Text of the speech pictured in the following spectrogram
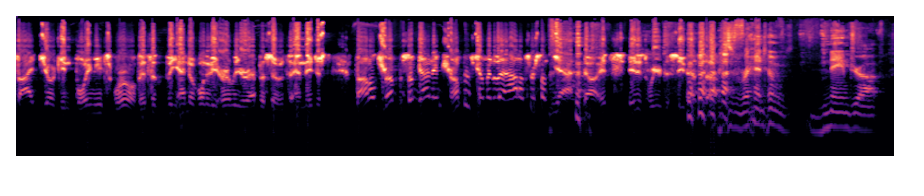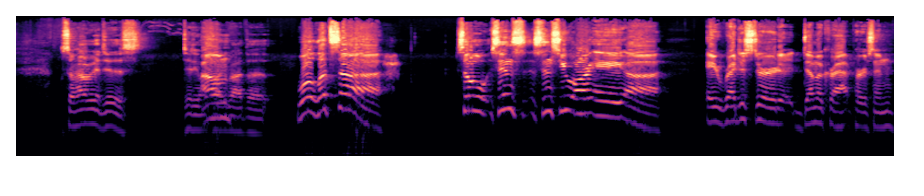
side joke in Boy Meets World. It's at the end of one of the earlier episodes, and they just Donald Trump, some guy named Trump is coming to the house or something. Yeah, no, it's it is weird to see that stuff. Just random name drop. So how are we gonna do this? Did you want to Um, talk about the? Well, let's, uh. So, since since you are a, uh, a registered Democrat person,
